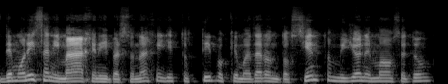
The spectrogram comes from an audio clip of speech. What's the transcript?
demonizan imágenes y personajes y estos tipos que mataron 200 millones Mao Zedong,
